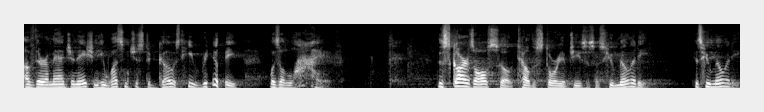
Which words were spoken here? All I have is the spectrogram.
of their imagination. He wasn't just a ghost, he really was alive. The scars also tell the story of Jesus' humility, his humility.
